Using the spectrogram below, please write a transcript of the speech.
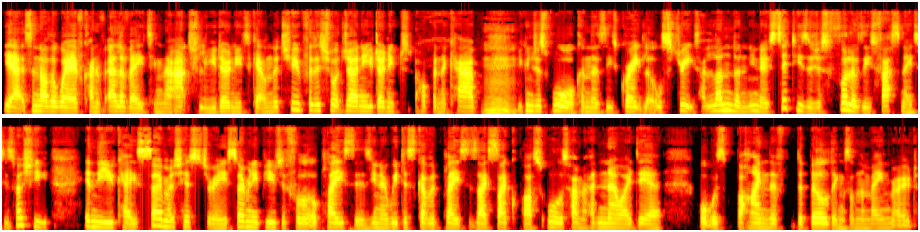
yeah, it's another way of kind of elevating that. Actually, you don't need to get on the tube for the short journey. You don't need to hop in a cab. Mm. You can just walk, and there's these great little streets like London. You know, cities are just full of these fascinating, especially in the UK. So much history, so many beautiful little places. You know, we discovered places I cycle past all the time. I had no idea what was behind the the buildings on the main road.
